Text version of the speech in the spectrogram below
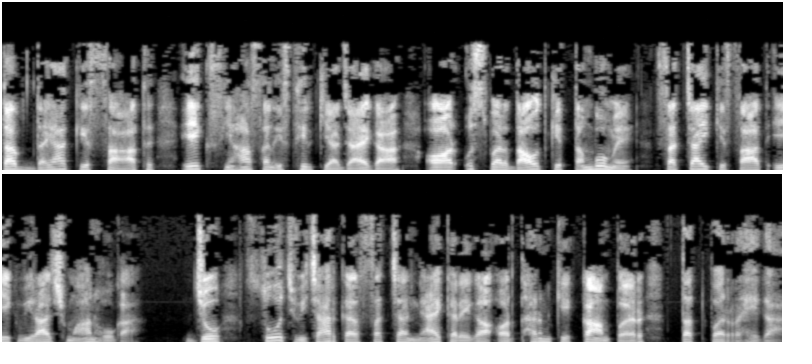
तब दया के साथ एक सिंहासन स्थिर किया जाएगा और उस पर दाऊद के तंबू में सच्चाई के साथ एक विराजमान होगा, जो सोच विचार कर सच्चा न्याय करेगा और धर्म के काम पर तत्पर रहेगा।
